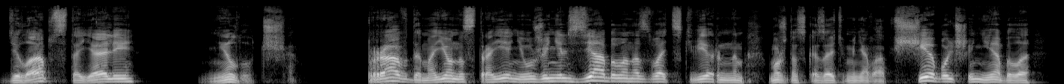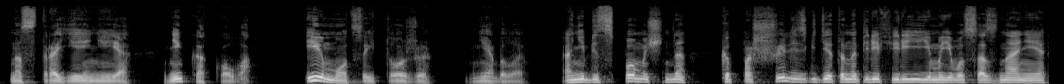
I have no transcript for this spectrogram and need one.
дела обстояли не лучше. Правда, мое настроение уже нельзя было назвать скверным. Можно сказать, у меня вообще больше не было настроения никакого. И эмоций тоже не было. Они беспомощно копошились где-то на периферии моего сознания,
